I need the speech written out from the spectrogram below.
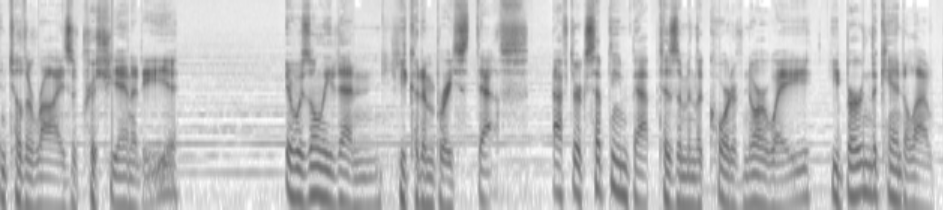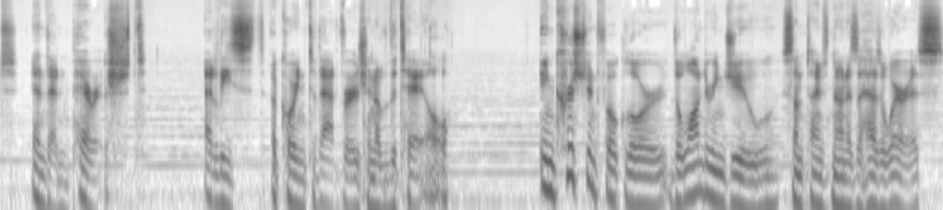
until the rise of Christianity. It was only then he could embrace death. After accepting baptism in the court of Norway, he burned the candle out and then perished at least according to that version of the tale. In Christian folklore, the Wandering Jew, sometimes known as Ahasuerus,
